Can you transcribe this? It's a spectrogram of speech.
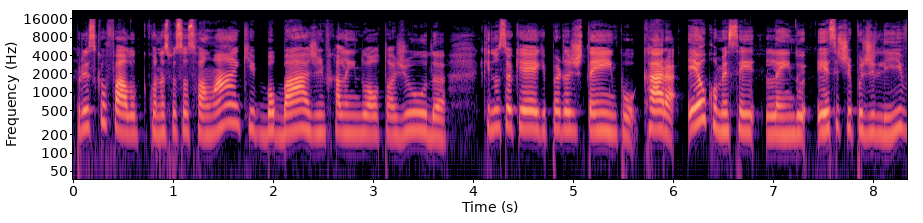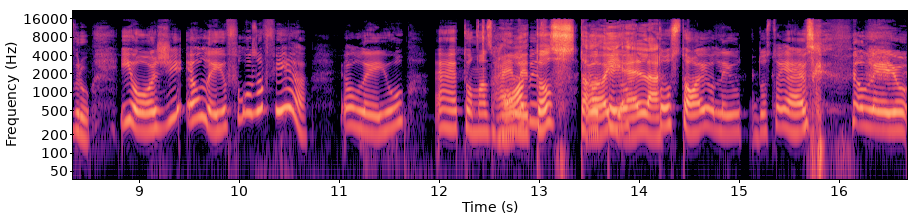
Por isso que eu falo, quando as pessoas falam, ai, que bobagem ficar lendo autoajuda, que não sei o quê, que perda de tempo. Cara, eu comecei lendo esse tipo de livro e hoje eu leio filosofia. Eu leio é, Thomas Hobbes. Tolstói, eu leio ela. Tolstói, eu leio Dostoiévski, eu leio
